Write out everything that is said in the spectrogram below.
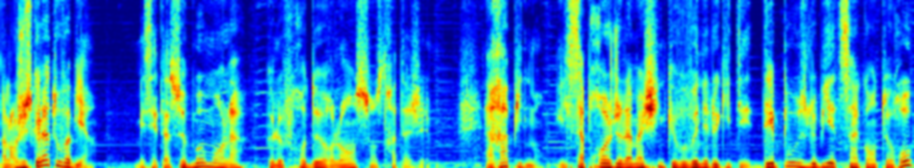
Alors jusque-là, tout va bien. Mais c'est à ce moment-là que le fraudeur lance son stratagème. Rapidement, il s'approche de la machine que vous venez de quitter, dépose le billet de 50 euros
